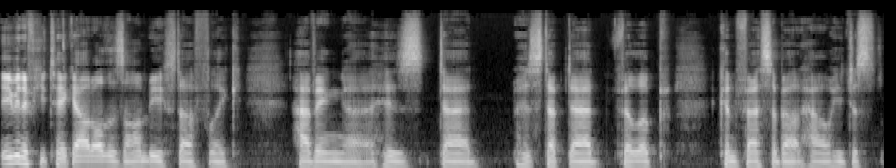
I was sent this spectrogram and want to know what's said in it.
even if you take out all the zombie stuff like having uh, his dad his stepdad philip confess about how he just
